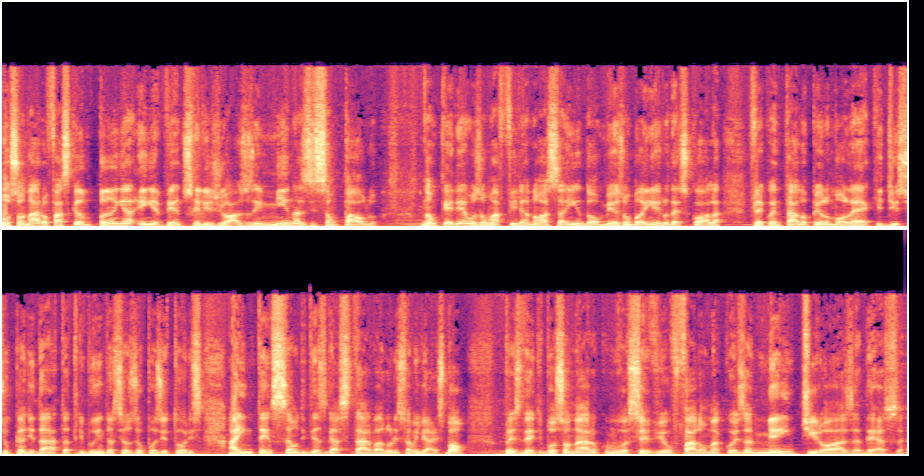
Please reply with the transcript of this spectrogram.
Bolsonaro faz campanha em eventos religiosos em Minas e São Paulo. Não queremos uma filha nossa indo ao mesmo banheiro da escola frequentado pelo moleque, disse o candidato, atribuindo a seus opositores a intenção de desgastar valores familiares. Bom, o presidente Bolsonaro, como você viu, fala uma coisa mentirosa dessa.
